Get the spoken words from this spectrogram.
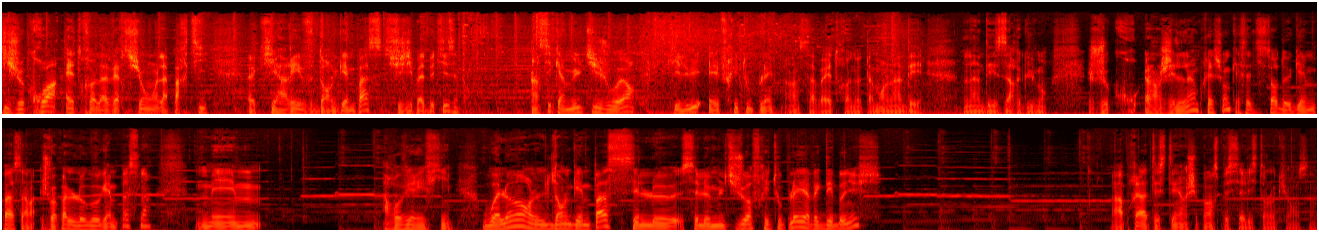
qui, je crois, être la version, la partie euh, qui arrive dans le Game Pass, si je dis pas de bêtises ainsi qu'un multijoueur qui lui est free to play. hein. ça va être notamment l'un des, arguments. Alors j'ai l'impression qu'il y a cette histoire de Game Pass. Alors, je vois pas le logo Game Pass là, mais hum, à revérifier. Ou alors dans le Game Pass, c'est le, c'est le multijoueur free to play avec des bonus? Après à tester, hein, je suis pas un spécialiste en l'occurrence. hein.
